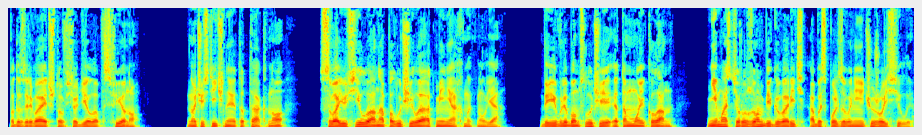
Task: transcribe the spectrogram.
Подозревает, что все дело в Сфену. Но частично это так, но свою силу она получила от меня», — хмыкнул я. «Да и в любом случае это мой клан» не мастеру зомби говорить об использовании чужой силы.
